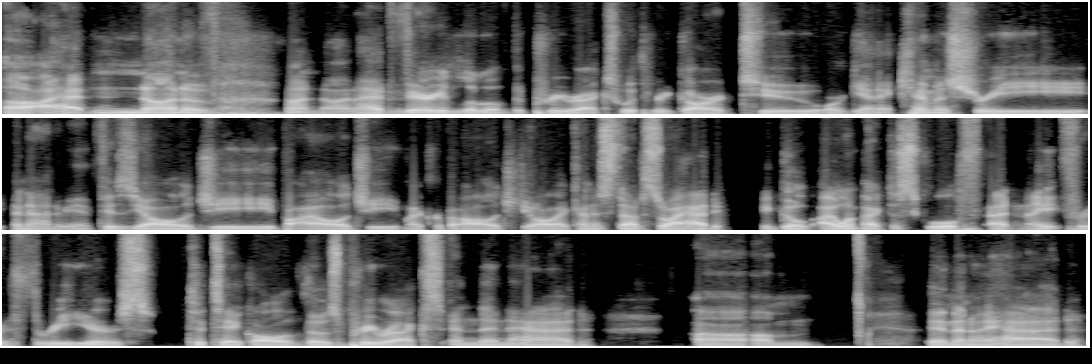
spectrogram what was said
uh, I had none of, not none, I had very little of the prereqs with regard to organic chemistry, anatomy and physiology, biology, microbiology, all that kind of stuff. So I had to go, I went back to school at night for three years to take all of those prereqs and then had, um, and then I had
